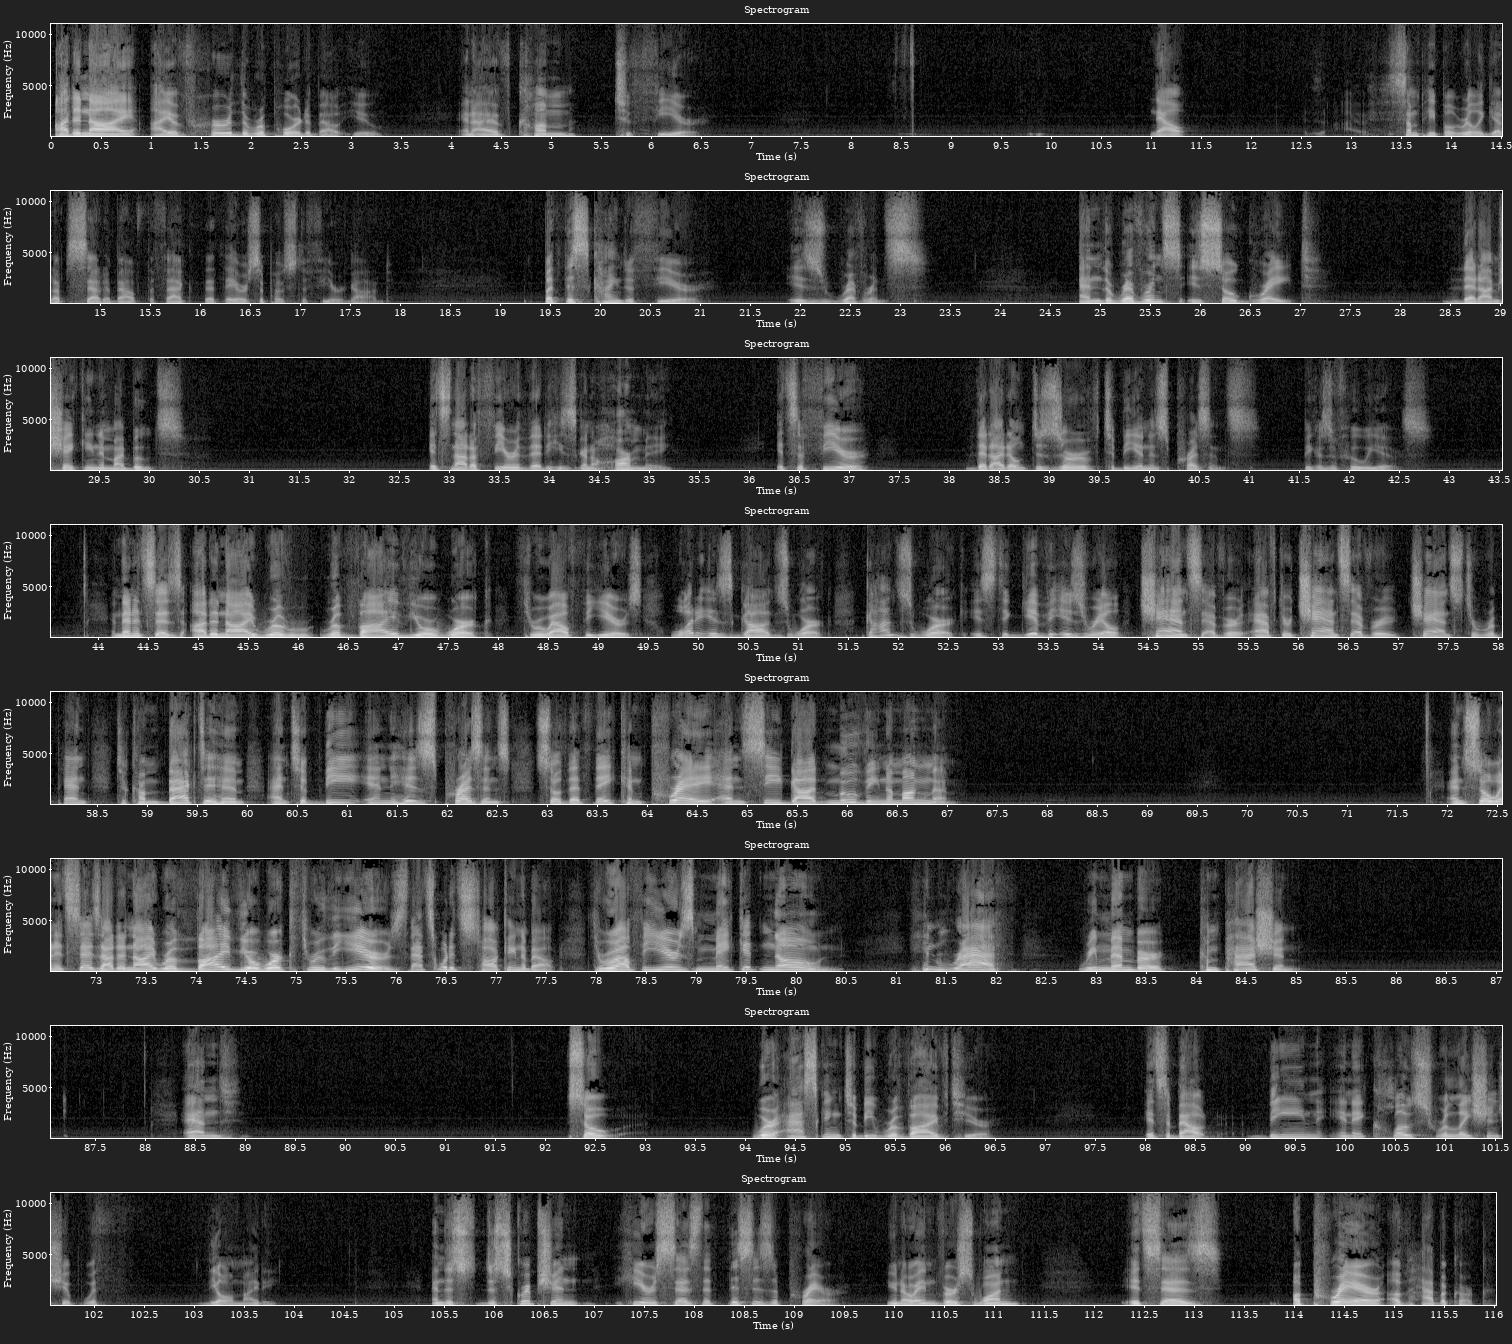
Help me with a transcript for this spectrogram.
Adonai, I have heard the report about you, and I have come to fear. Now, some people really get upset about the fact that they are supposed to fear God. But this kind of fear is reverence. And the reverence is so great that I'm shaking in my boots. It's not a fear that he's going to harm me, it's a fear that I don't deserve to be in his presence because of who he is. And then it says, Adonai, re- revive your work throughout the years. What is God's work? God's work is to give Israel chance ever after chance ever chance to repent, to come back to Him, and to be in His presence so that they can pray and see God moving among them. And so when it says, Adonai, revive your work through the years, that's what it's talking about. Throughout the years, make it known in wrath, remember compassion. And so we're asking to be revived here. It's about being in a close relationship with the Almighty. And this description here says that this is a prayer. You know, in verse 1, it says, a prayer of Habakkuk.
